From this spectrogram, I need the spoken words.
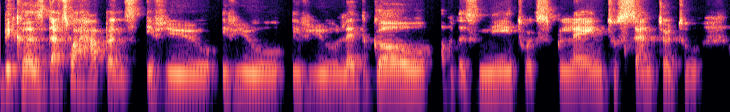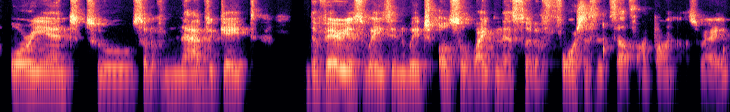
because that's what happens if you if you if you let go of this need to explain, to center, to orient, to sort of navigate the various ways in which also whiteness sort of forces itself upon us, right?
